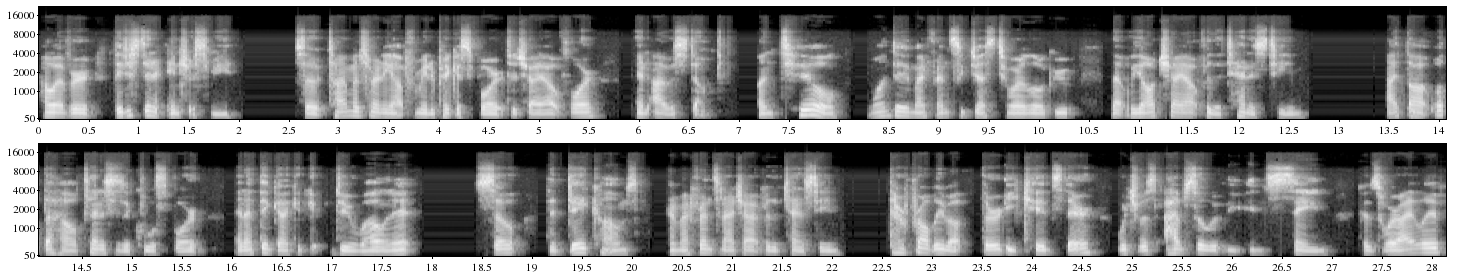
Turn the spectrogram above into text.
However, they just didn't interest me. So time was running out for me to pick a sport to try out for, and I was stumped. Until one day my friend suggested to our little group that we all try out for the tennis team. I thought, what the hell, tennis is a cool sport, and I think I could do well in it. So the day comes, and my friends and I try out for the tennis team. There were probably about 30 kids there, which was absolutely insane, because where I live,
